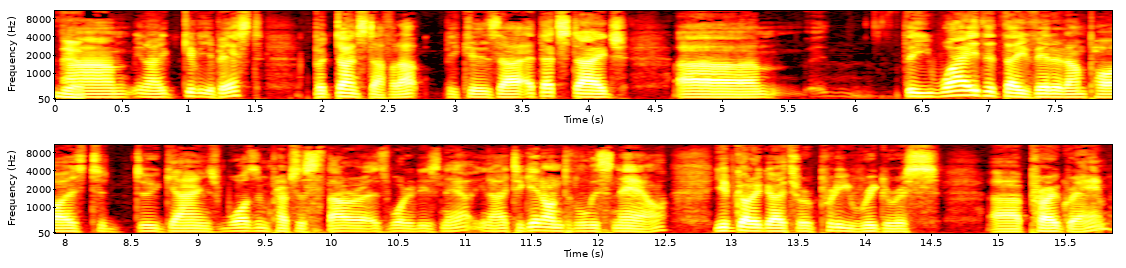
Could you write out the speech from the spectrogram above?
Yeah. Um, you know, give it your best, but don't stuff it up because uh, at that stage, um, the way that they vetted umpires to do games wasn't perhaps as thorough as what it is now. You know, to get onto the list now, you've got to go through a pretty rigorous uh, program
